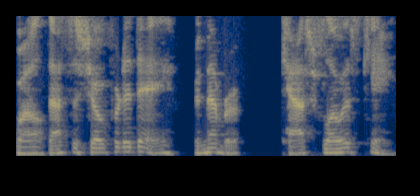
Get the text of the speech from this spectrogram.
Well, that's the show for today. Remember, cash flow is king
